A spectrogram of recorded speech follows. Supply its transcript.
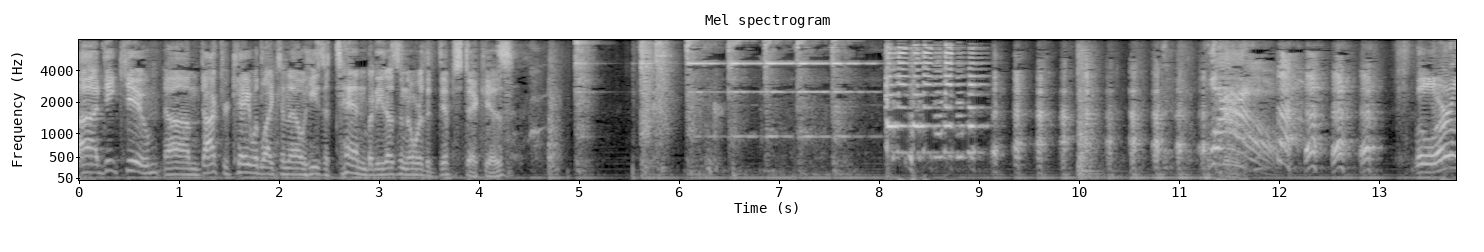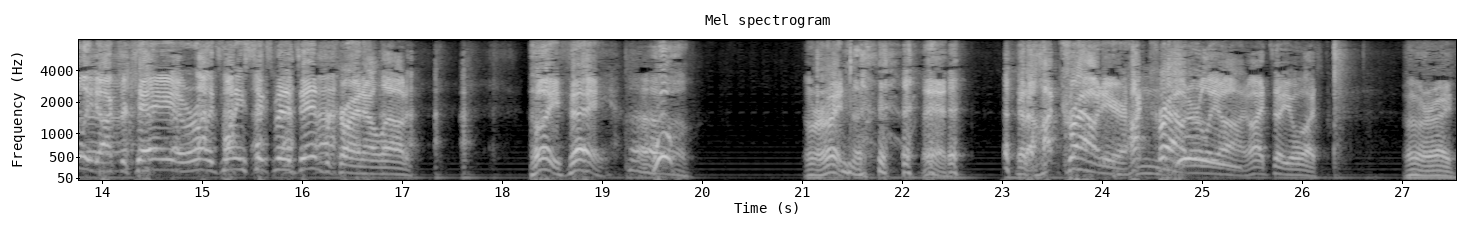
Uh, DQ, um, Dr. K would like to know he's a 10, but he doesn't know where the dipstick is. Wow! A little early, Dr. K. We're only 26 minutes in for crying out loud. Hey, hey. Woo! All right. Man, got a hot crowd here. Hot crowd early on. I tell you what. All right.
